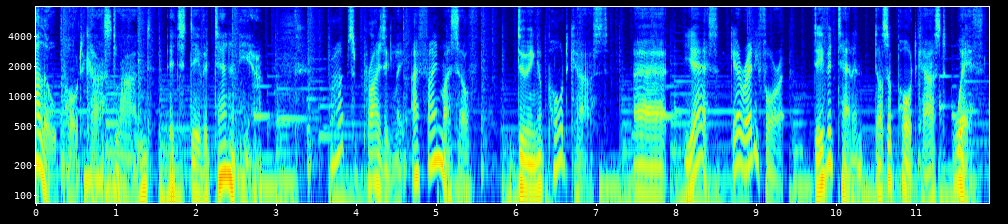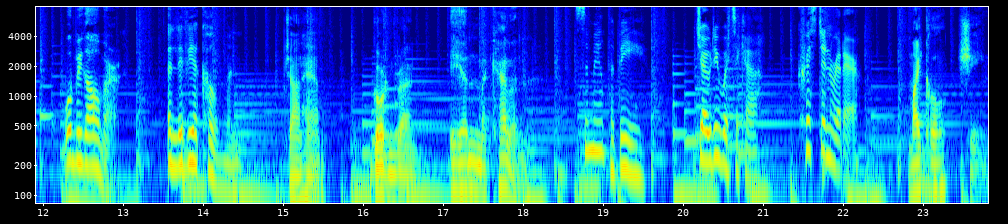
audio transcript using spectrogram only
Hello, podcast land. It's David Tennant here. Perhaps surprisingly, I find myself doing a podcast. Uh, yes, get ready for it. David Tennant does a podcast with Whoopi Goldberg, Olivia Colman, Jon Hamm, Gordon Brown, Ian McKellen, Samantha Bee, Jodie Whittaker, Krysten Ritter, Michael Sheen.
